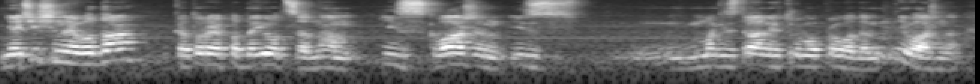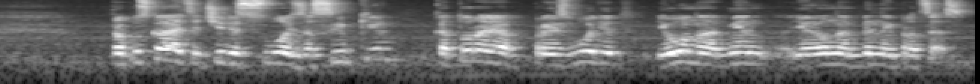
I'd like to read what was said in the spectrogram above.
Неочищенная вода, которая подается нам из скважин, из магистральных трубопроводов, неважно, пропускается через слой засыпки, которая производит ионообмен, ионообменный процесс.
